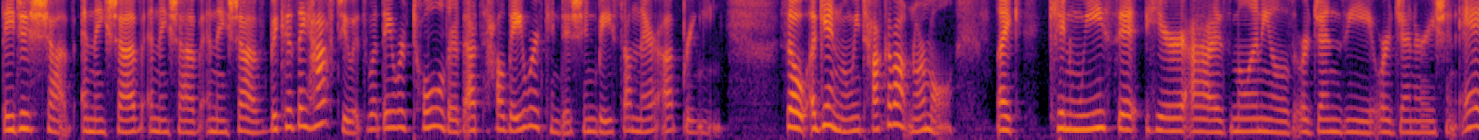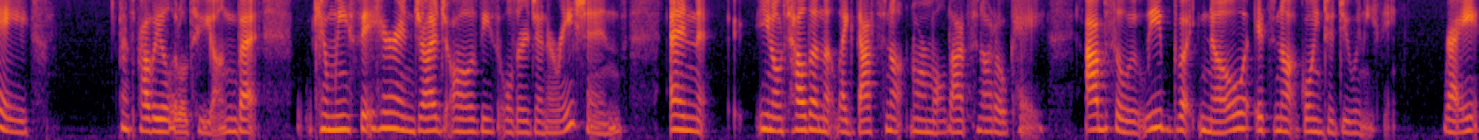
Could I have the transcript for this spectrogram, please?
they just shove and they shove and they shove and they shove because they have to. It's what they were told or that's how they were conditioned based on their upbringing. So, again, when we talk about normal, like, can we sit here as millennials or Gen Z or Generation A? That's probably a little too young, but can we sit here and judge all of these older generations and you know, tell them that like that's not normal, that's not okay. Absolutely, but no, it's not going to do anything, right?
